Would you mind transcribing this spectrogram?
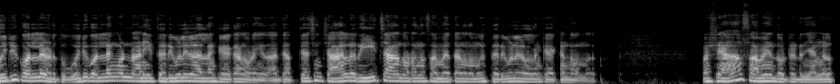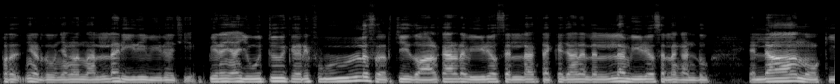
ഒരു കൊല്ലം എടുത്തു. ഒരു കൊല്ലം കൊണ്ടാണ് ഈ തെറിവിളികളെല്ലാം കേൾക്കാൻ തുടങ്ങിയത്. അത് അത്യാവശ്യം ചാനൽ റീച്ച് ആകാൻ തുടങ്ങുന്ന സമയത്താണ് നമുക്ക് തെറിവിളികളെല്ലാം കേൾക്കേണ്ട വന്നത്. പക്ഷെ ആ സമയം തൊട്ടിട്ട് ഞങ്ങൾ പ്രതിജ്ഞ എടുത്തു ഞങ്ങൾ നല്ല രീതിയിൽ വീഡിയോ ചെയ്യും. പിന്നെ ഞാൻ യൂട്യൂബിൽ കയറി ഫുള്ള് സെർച്ച് ചെയ്തു. ആൾക്കാരുടെ വീഡിയോസ് എല്ലാം ടെക് ചാനലിലെല്ലാം വീഡിയോസ് എല്ലാം കണ്ടു. എല്ലാം നോക്കി.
